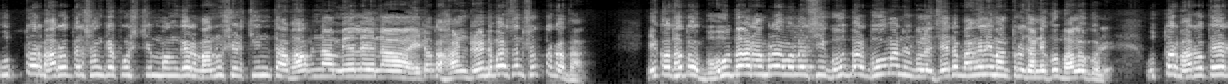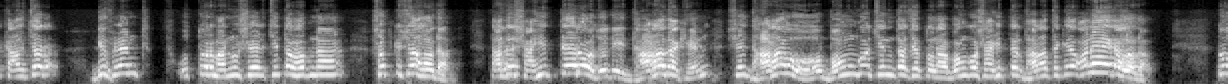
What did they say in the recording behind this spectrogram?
উত্তর ভারতের সঙ্গে পশ্চিমবঙ্গের মানুষের চিন্তা ভাবনা মেলে না। এটা তো হান্ড্রেড পার্সেন্ট সত্য কথা। এই কথা তো বহুবার আমরা বলেছি, বহুবার বহু মানুষ বলেছে, এটা বাঙালি মাত্র জানে খুব ভালো করে। উত্তর ভারতের কালচার ডিফারেন্ট উত্তর মানুষের চিন্তা ভাবনা সবকিছু আলাদা। তাদের সাহিত্যেরও যদি ধারা দেখেন, সেই ধারাও বঙ্গ চিন্তা চেতনা, বঙ্গ সাহিত্যের ধারা থেকে অনেক আলাদা। তো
